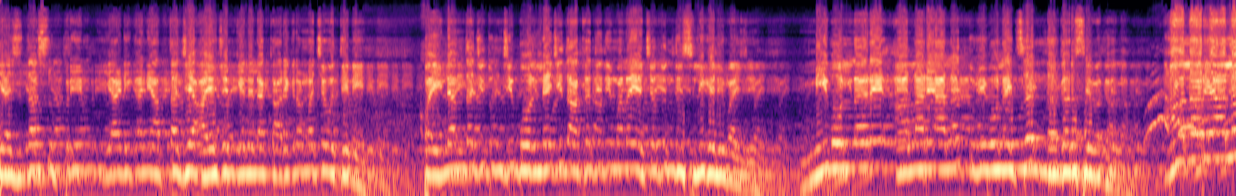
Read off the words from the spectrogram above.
यजदा सुप्रीम या ठिकाणी आता जे आयोजन केलेल्या कार्यक्रमाच्या वतीने पहिल्यांदा जी तुमची बोलण्याची ताकद आहे ती मला याच्यातून दिसली गेली पाहिजे. मी बोलणार आहे आला रे आला तुम्ही बोलायचं नगरसेवक आला आला रे आला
